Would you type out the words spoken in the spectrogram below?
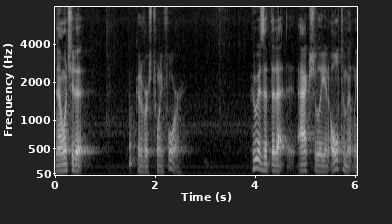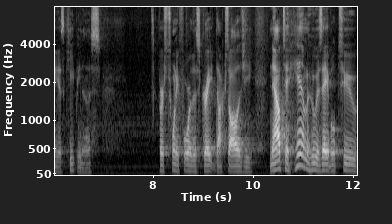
Now, I want you to go to verse 24. Who is it that actually and ultimately is keeping us? Verse 24, this great doxology. Now to him who is able to,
